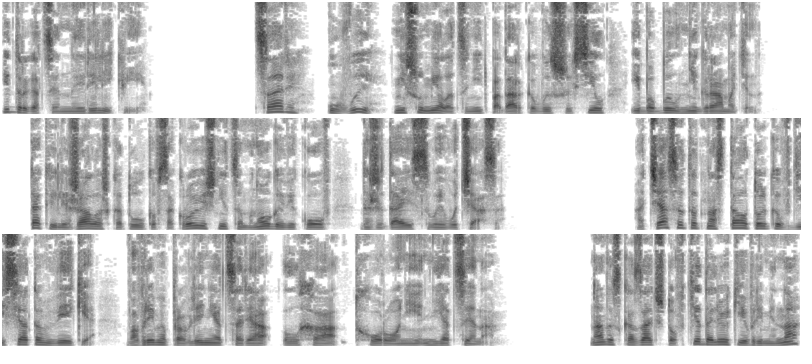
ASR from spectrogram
и драгоценные реликвии. Царь увы, не сумел оценить подарка высших сил, ибо был неграмотен. Так и лежала шкатулка в сокровищнице много веков, дожидаясь своего часа. А час этот настал только в X веке, во время правления царя Лха Тхорони Ньяцена. Надо сказать, что в те далекие времена,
